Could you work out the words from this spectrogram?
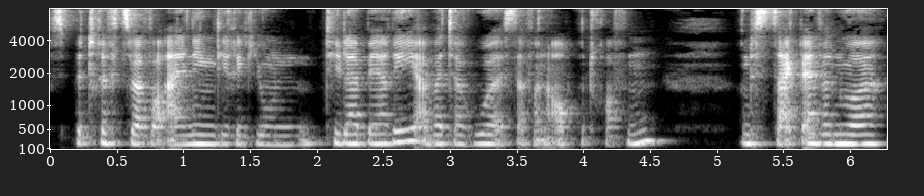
Es betrifft zwar vor allen Dingen die Region Tilaberi, aber Tahua ist davon auch betroffen. Und es zeigt einfach nur,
